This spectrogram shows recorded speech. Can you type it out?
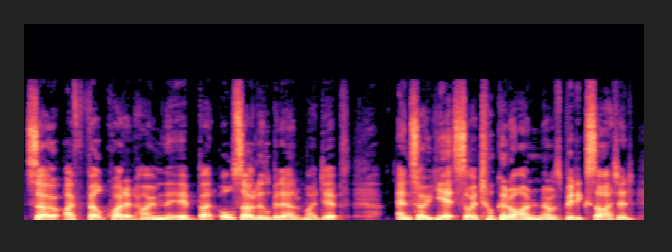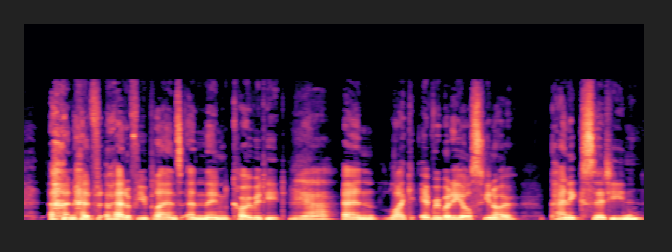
So I felt quite at home there, but also a little bit out of my depth. And so yes, so I took it on. I was a bit excited and had had a few plans, and then COVID hit. Yeah. And like everybody else, you know, panic set in,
